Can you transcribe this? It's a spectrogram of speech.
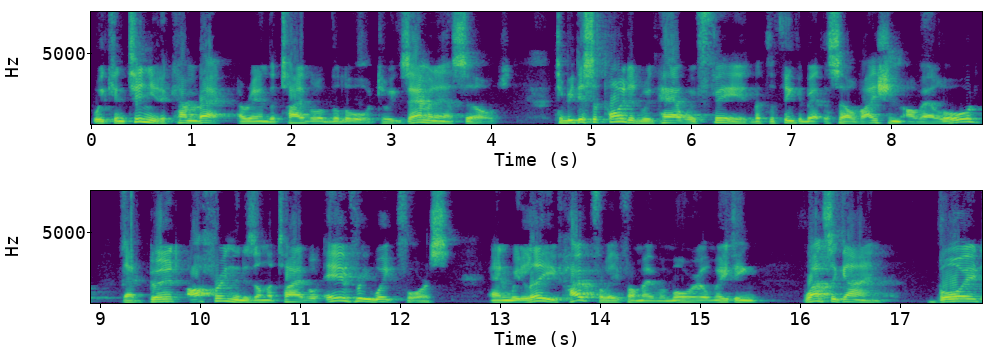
We continue to come back around the table of the Lord to examine ourselves, to be disappointed with how we've fared, but to think about the salvation of our Lord, that burnt offering that is on the table every week for us. And we leave, hopefully, from a memorial meeting once again buoyed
